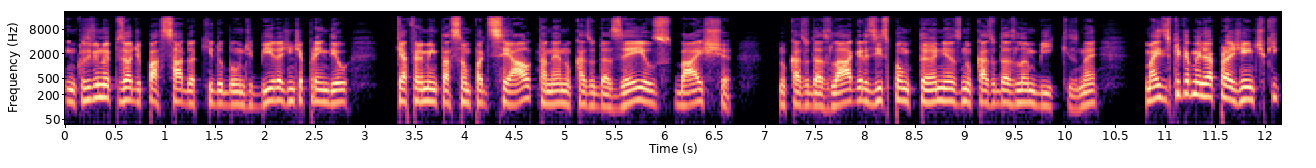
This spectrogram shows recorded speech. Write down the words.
inclusive no episódio passado aqui do Bom de Bira, a gente aprendeu que a fermentação pode ser alta, né? No caso das ales, baixa no caso das lagers, e espontâneas no caso das lambiques, né? Mas explica melhor pra gente o que,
